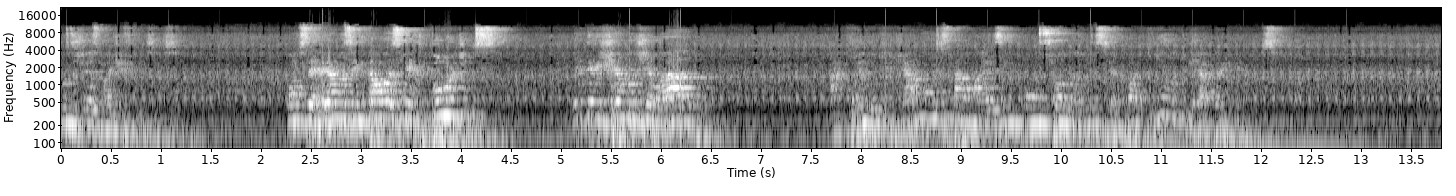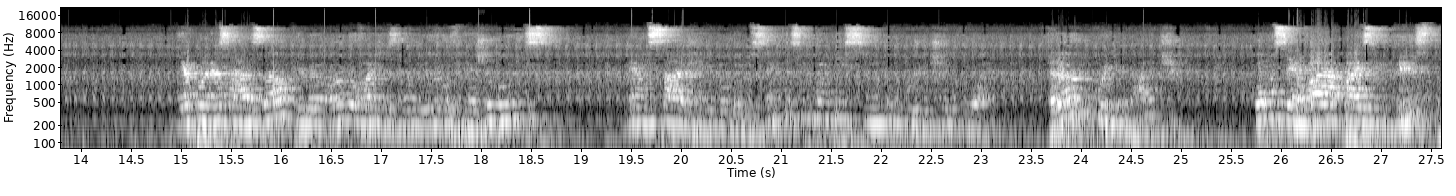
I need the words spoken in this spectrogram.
nos dias mais difíceis. Conservemos então as virtudes e deixemos de lado já não está mais em consonância com aquilo que já aprendemos. E é por essa razão que o Emmanuel vai dizer no livro Vinhas de Luz, mensagem número 155, cujo título é Tranquilidade. Conservar a paz em Cristo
